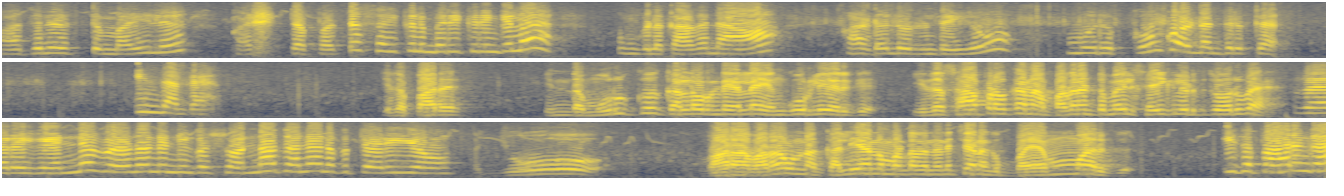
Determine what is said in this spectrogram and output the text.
பதினெட்டு மைல் கஷ்டப்பட்டு சைக்கிள் மெரிக்கிறீங்களே உங்களுக்காக நான் கடல் உருண்டையும் முறுக்கும் கொண்டு வந்திருக்கேன். இந்தாங்க. இத பாரு இந்த முறுக்கு கல்லூருண்டை எல்லாம் எங்க ஊர்லயே இருக்கு. இத சாப்பிடறதுக்கு நான் பதினெட்டு மைல் சைக்கிள் எடுத்துட்டு வருவேன்? வேற என்ன வேணும்னு நீங்க சொன்னா தானே எனக்கு தெரியும். ஐயோ வர வர உன்னை கல்யாணம் பண்றதை நினைச்சா எனக்கு பயமா இருக்கு. இத பாருங்க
